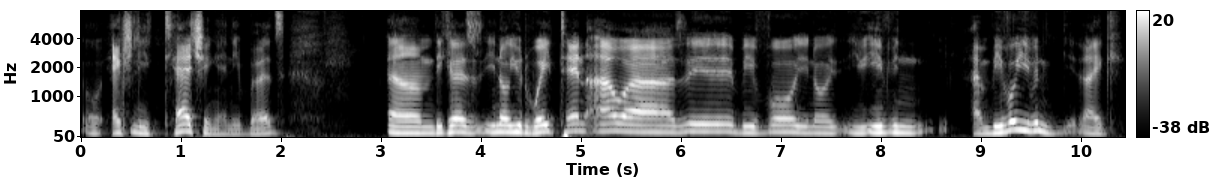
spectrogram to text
or actually catching any birds. Um, because you know you'd wait ten hours eh, before you know you even and before you even like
